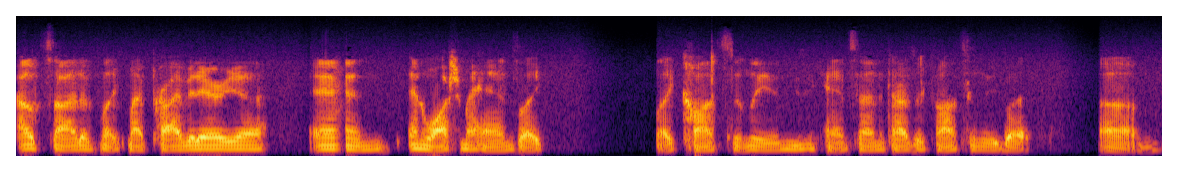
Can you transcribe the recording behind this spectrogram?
outside of like my private area and and washing my hands like like constantly and using hand sanitizer constantly. But um,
